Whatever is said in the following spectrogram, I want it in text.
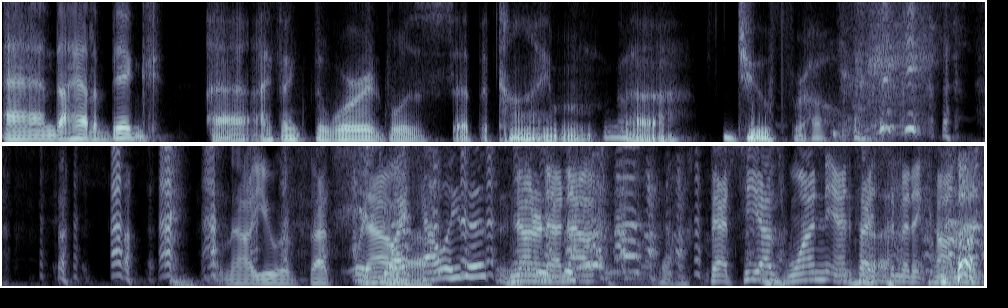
and I had a big, uh, I think the word was at the time, uh, Jewfro. Well, now you have that's Wait, now do I tally this? no no no Is this- now that's he has one anti-Semitic comment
